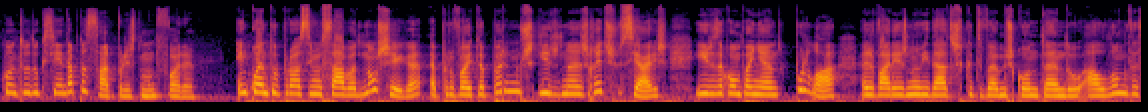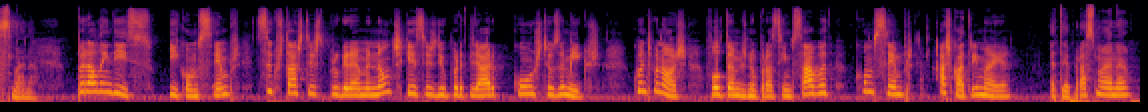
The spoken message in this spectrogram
com tudo o que se anda a passar por este mundo fora. Enquanto o próximo sábado não chega, aproveita para nos seguir nas redes sociais e ires acompanhando por lá as várias novidades que te vamos contando ao longo da semana. Para além disso, e como sempre, se gostaste deste programa, não te esqueças de o partilhar com os teus amigos. Quanto a nós, voltamos no próximo sábado, como sempre, às quatro e meia. Até para a semana!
